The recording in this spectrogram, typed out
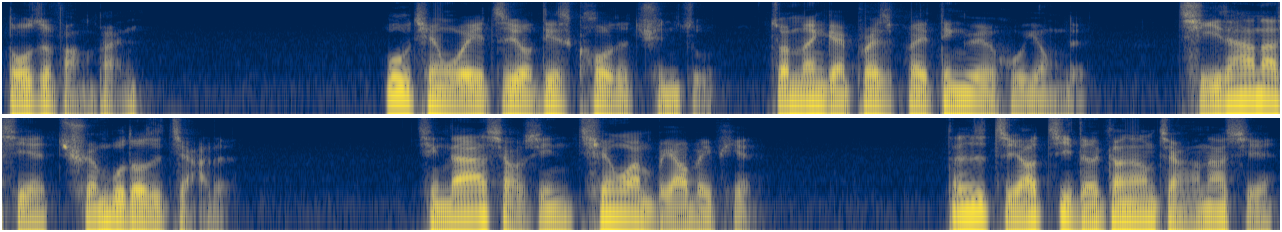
都是仿盘。目前我也只有 Discord 的群组，专门给 PressPlay 订阅户用的，其他那些全部都是假的，请大家小心，千万不要被骗。但是只要记得刚刚讲的那些，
